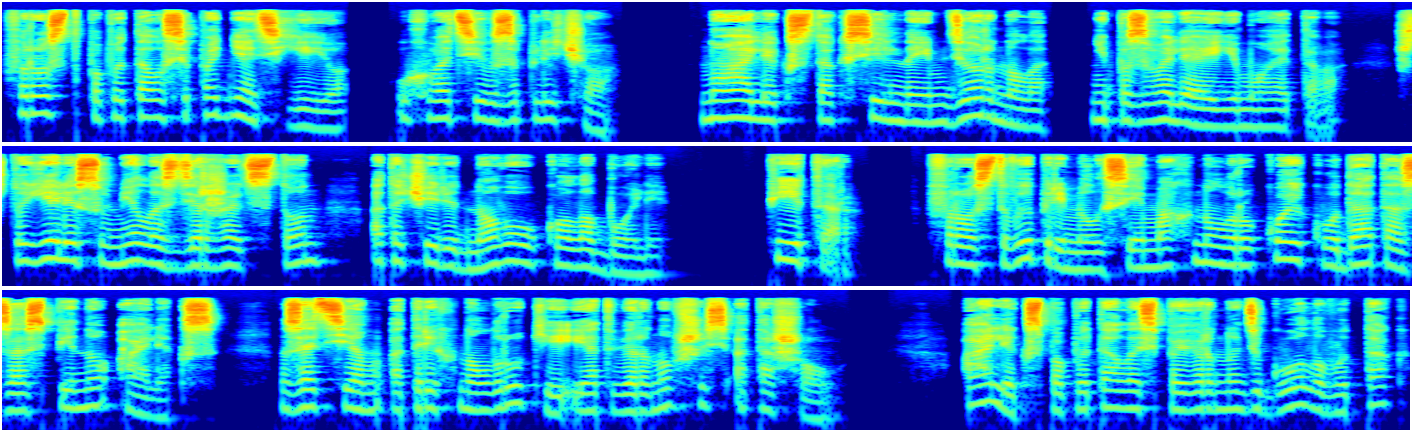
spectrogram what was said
Фрост попытался поднять ее, ухватив за плечо. Но Алекс так сильно им дернула, не позволяя ему этого, что еле сумела сдержать стон от очередного укола боли. «Питер!» Фрост выпрямился и махнул рукой куда-то за спину Алекс. Затем отряхнул руки и, отвернувшись, отошел. Алекс попыталась повернуть голову так,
